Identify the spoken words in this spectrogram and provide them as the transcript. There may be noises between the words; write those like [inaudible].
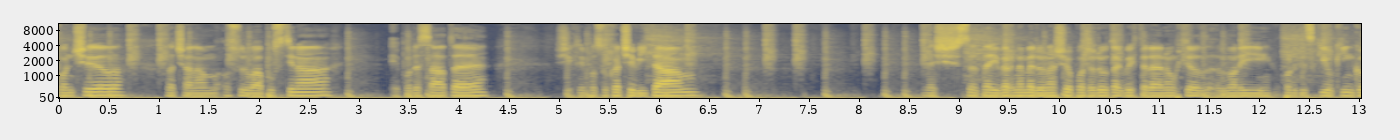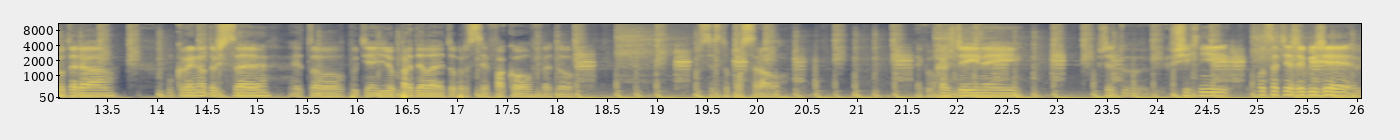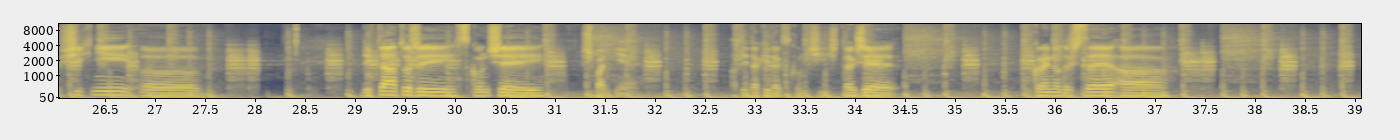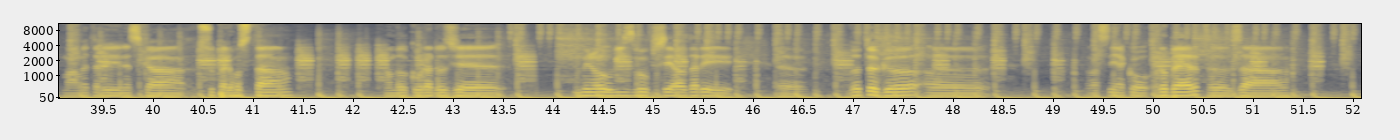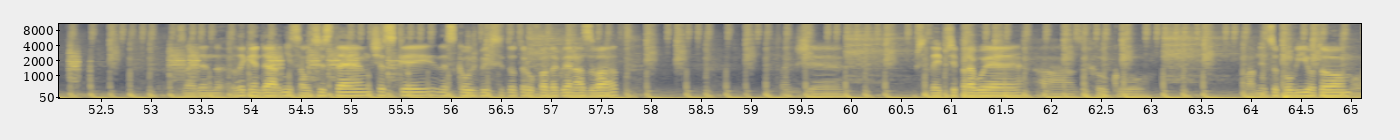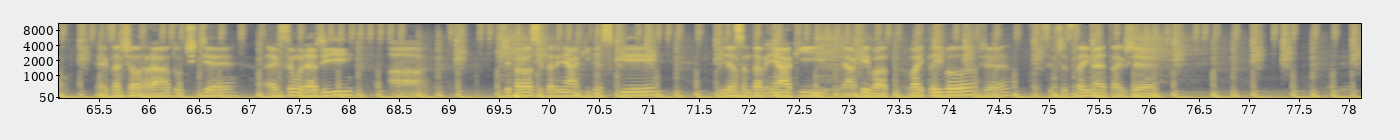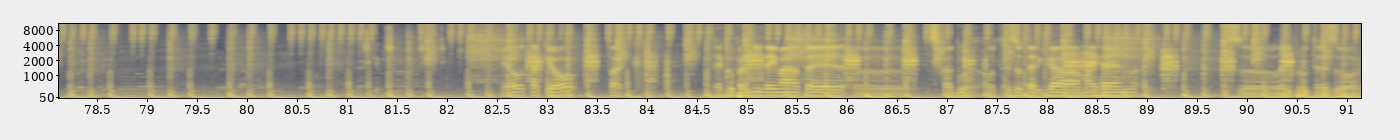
Skončil, začala nám osudová pustina, i po desáté. Všechny posluchače vítám. Než se tady vrhneme do našeho pořadu, tak bych teda jenom chtěl malý politický okýnko, teda Ukrajina drž se, je to Putin jde do prdele, je to prostě fuck off, je to prostě to posral. Jako každý jiný před, všichni, v podstatě řekl že všichni uh, diktátoři skončí špatně. A ty taky tak skončíš. Takže Ukrajino drž se a máme tady dneska super hosta. Mám velkou radost, že minulou výzvu přijal tady uh, VTG, uh, vlastně jako Robert uh, za za jeden legendární sound systém český. Dneska už bych si to troufal takhle nazvat. Takže už se tady připravuje a za chvilku vám něco poví o tom, jak začal hrát určitě a jak se mu daří a připravil si tady nějaký desky, viděl jsem tam i nějaký, nějaký white label, že? Tak si představíme, takže Jo, tak jo, tak jako první tady máte uh, skladbu od Ezoterika Hand z labelu Trezor.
